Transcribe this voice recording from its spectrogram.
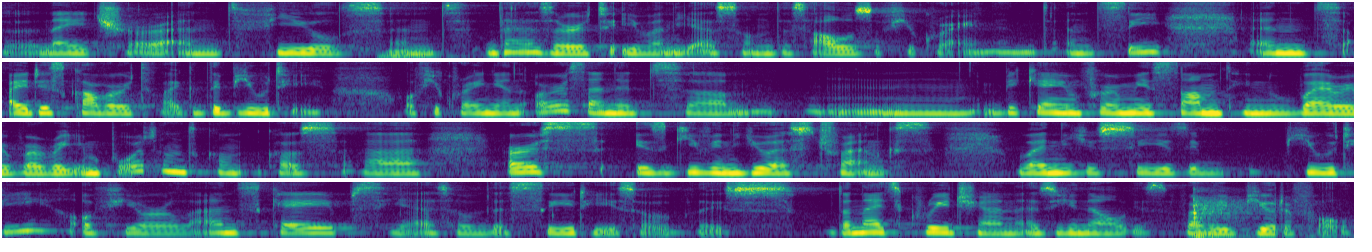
uh, nature and fields and desert even yes on the south of ukraine and, and sea and i discovered like the beauty of ukrainian earth and it um, mm, became for me something very very important because uh, earth is giving you a strength when you see the beauty of your landscapes yes of the cities of this the Donetsk region, as you know, is very beautiful.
